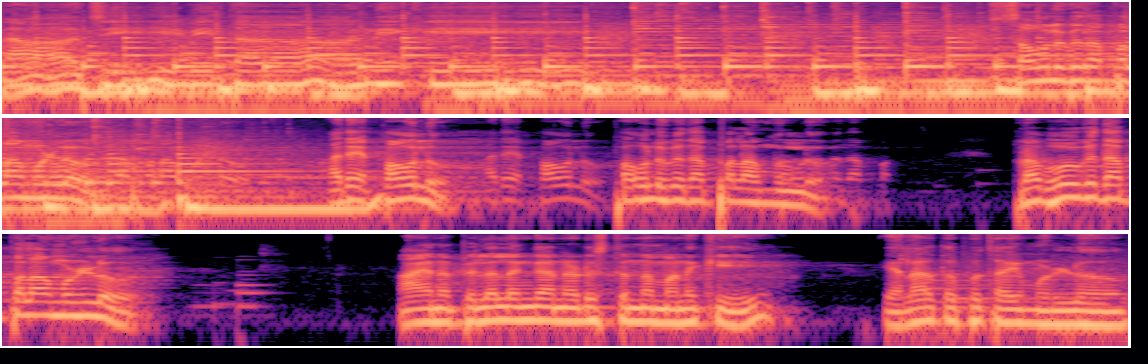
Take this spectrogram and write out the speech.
నా జీవితానికి. సౌలుకు దప్పలా ముళ్ళు. అదే పౌలు. అదే పౌలు పౌలుకు దప్పలా ముళ్ళు. ప్రభువుకు దప్పలా ముళ్ళు. ఆయన పిల్లలంగా నడుస్తున్న మనకి ఎలా తప్పుతాయి ముళ్ళు?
